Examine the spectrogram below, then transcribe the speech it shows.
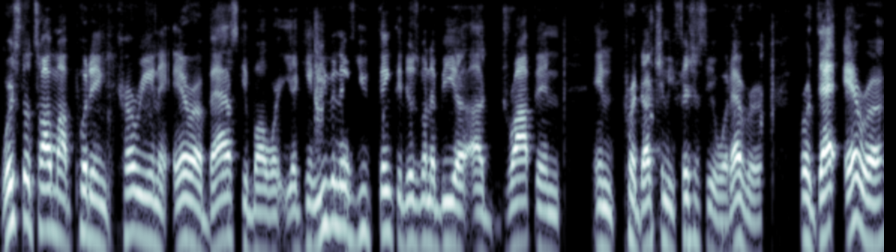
We're still talking about putting Curry in an era of basketball where again, even if you think that there's going to be a, a drop in in production efficiency or whatever, for that era,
